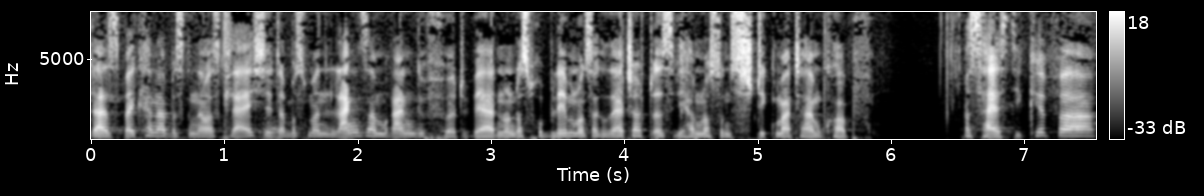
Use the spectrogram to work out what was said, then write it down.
Da ist bei Cannabis genau das Gleiche. Da muss man langsam rangeführt werden. Und das Problem in unserer Gesellschaft ist, wir haben noch so ein Stigmata im Kopf. Das heißt, die Kiffer,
